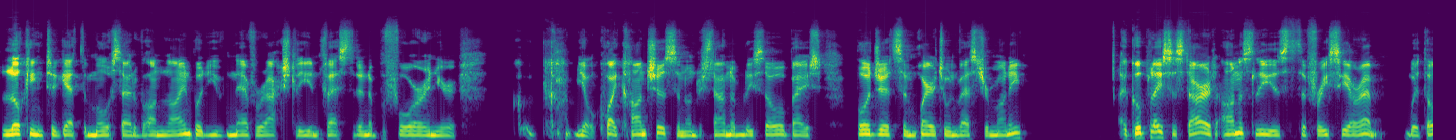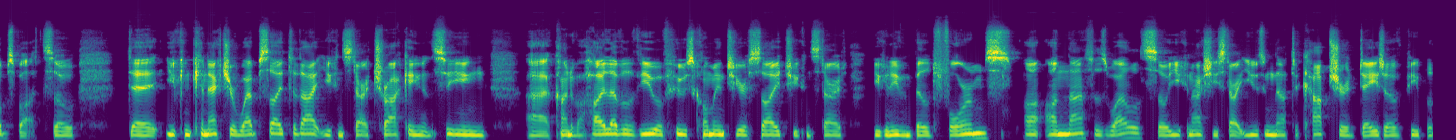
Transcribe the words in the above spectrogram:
looking to get the most out of online, but you've never actually invested in it before, and you're you know quite conscious and understandably so about budgets and where to invest your money, a good place to start, honestly, is the free CRM with HubSpot. So that you can connect your website to that. You can start tracking and seeing uh, kind of a high level view of who's coming to your site. You can start, you can even build forms on, on that as well. So you can actually start using that to capture data of people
